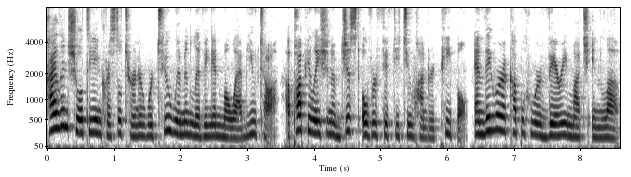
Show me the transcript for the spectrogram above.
Kylen Schulte and Crystal Turner were two women living in Moab, Utah, a population of just over 5,200 people, and they were a couple who were very much in love.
